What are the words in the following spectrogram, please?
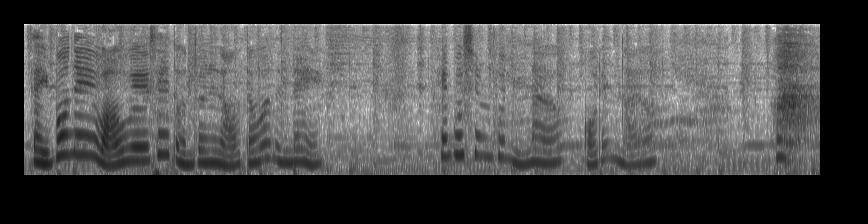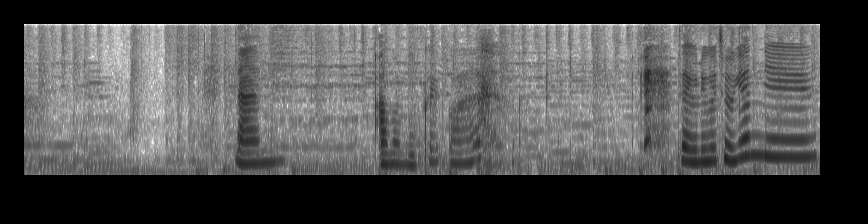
자, 이번에 와우에 새 던전이 나왔다고 하는데, 해보신 분 있나요? 어렵나요? 하... 난 아마 못 갈 거야. 자, 그리고 종현님,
